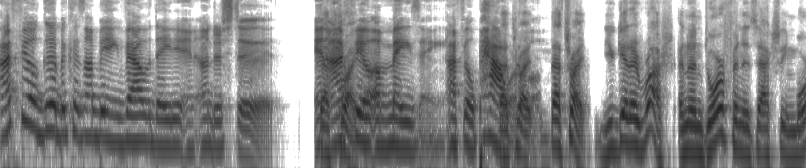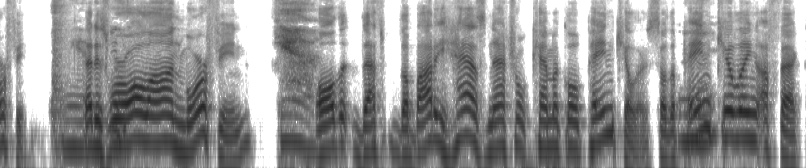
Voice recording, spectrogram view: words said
I feel good because I'm being validated and understood. And That's I right. feel amazing. I feel powerful. That's right. That's right. You get a rush. An endorphin is actually morphine. Yeah. That is, we're all on morphine. yeah. All that that's the body has natural chemical painkillers. So the Mhm. pain killing effect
